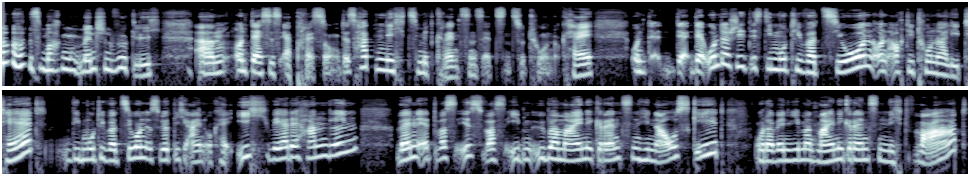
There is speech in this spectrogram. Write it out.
das machen Menschen wirklich. Ähm, und das ist Erpressung. Das hat nichts mit Grenzen setzen zu tun, okay? Und der, der Unterschied ist die Motivation und auch die Tonalität. Die Motivation ist wirklich ein, okay, ich werde handeln, wenn etwas ist, was eben über meine Grenzen hinausgeht oder wenn jemand meine Grenzen nicht wahrt.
